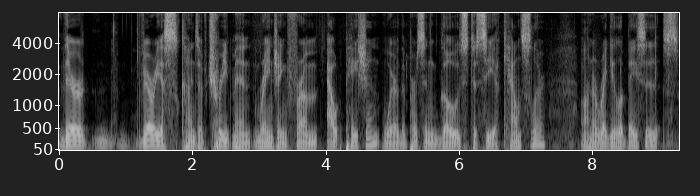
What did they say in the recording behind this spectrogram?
there are various kinds of treatment ranging from outpatient, where the person goes to see a counselor on a regular basis,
